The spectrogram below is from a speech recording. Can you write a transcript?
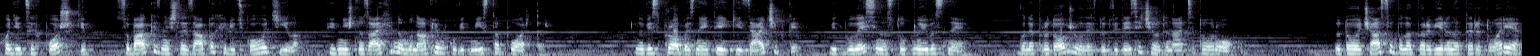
В ході цих пошуків собаки знайшли запахи людського тіла в північно-західному напрямку від міста Портер. Нові спроби знайти якісь зачіпки відбулись і наступної весни. Вони продовжувались до 2011 року. До того часу була перевірена територія,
